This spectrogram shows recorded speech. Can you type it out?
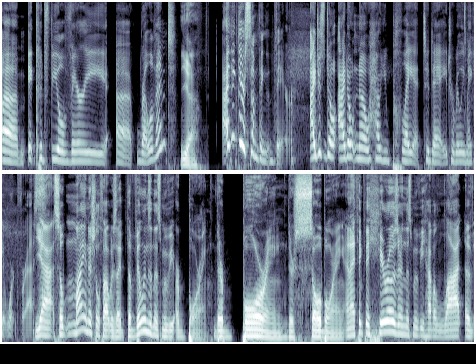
um, it could feel very uh relevant. Yeah. I think there's something there. I just don't I don't know how you play it today to really make it work for us. Yeah, so my initial thought was that the villains in this movie are boring. They're boring. They're so boring. And I think the heroes are in this movie have a lot of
